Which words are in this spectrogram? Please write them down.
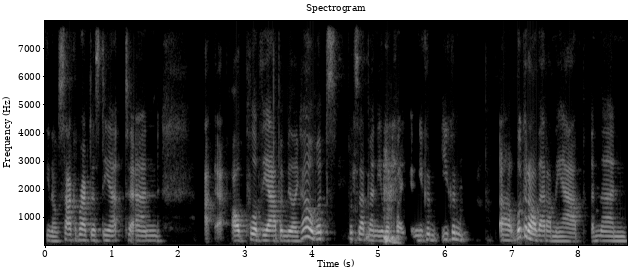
you know soccer practice to, to end. I, will pull up the app and be like, oh, what's what's that menu look like? And you can you can uh, look at all that on the app, and then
